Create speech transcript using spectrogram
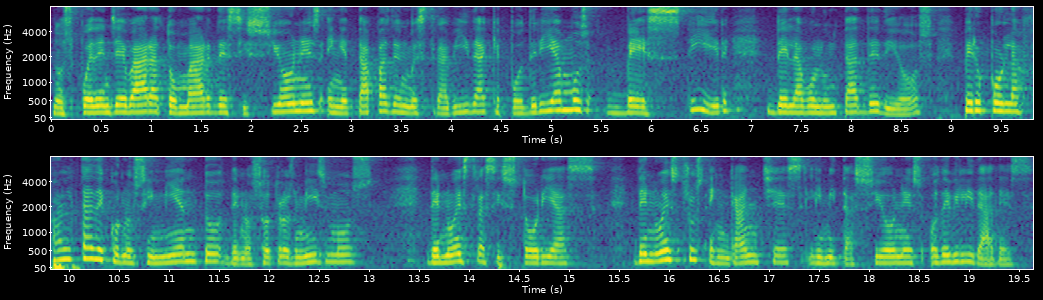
nos pueden llevar a tomar decisiones en etapas de nuestra vida que podríamos vestir de la voluntad de Dios, pero por la falta de conocimiento de nosotros mismos, de nuestras historias, de nuestros enganches, limitaciones o debilidades,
